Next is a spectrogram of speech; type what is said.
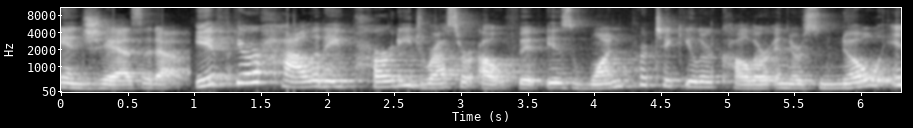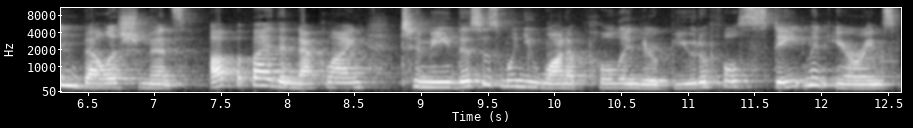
and jazz it up. If your holiday party dress or outfit is one particular color and there's no embellishments up by the neckline, to me, this is when you want to pull in your beautiful statement earrings,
